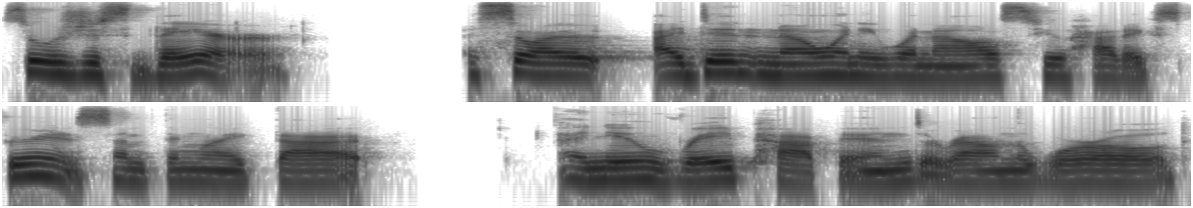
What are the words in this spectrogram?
So it was just there. So I, I didn't know anyone else who had experienced something like that. I knew rape happened around the world.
